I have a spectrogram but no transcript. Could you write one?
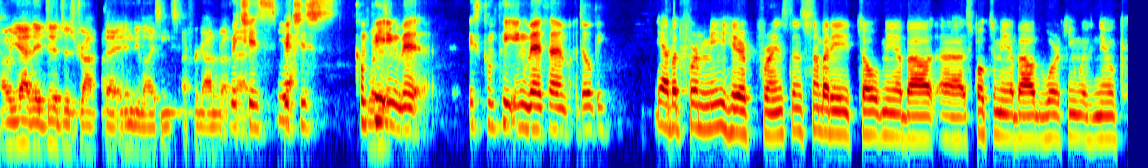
Oh yeah, they did just drop that indie license. I forgot about that. which that. is which is competing with is competing with um, Adobe. Yeah, but for me here, for instance, somebody told me about, uh, spoke to me about working with Nuke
